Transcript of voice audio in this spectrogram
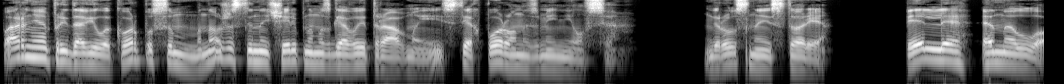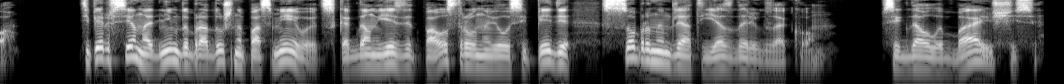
Парня придавило корпусом множественные черепно-мозговые травмы, и с тех пор он изменился. Грустная история. Пелле НЛО. Теперь все над ним добродушно посмеиваются, когда он ездит по острову на велосипеде с собранным для отъезда рюкзаком. Всегда улыбающийся,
